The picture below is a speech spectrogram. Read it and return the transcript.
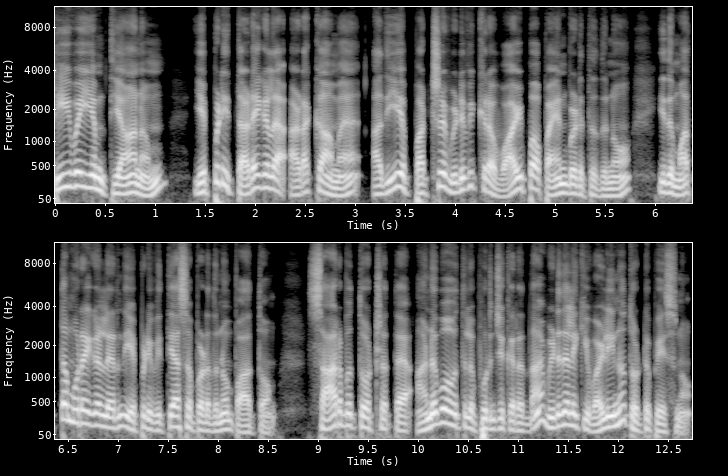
டிவைஎம் தியானம் எப்படி தடைகளை அடக்காம அதையே பற்ற விடுவிக்கிற வாய்ப்பா பயன்படுத்துதுனோ இது மத்த முறைகள்ல இருந்து எப்படி வித்தியாசப்படுதுன்னு பார்த்தோம். சார்பு தோற்றத்தை அனுபவத்துல புரிஞ்சுக்கிறது தான் விடுதலைக்கு வழின்னு தொட்டு பேசணும்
